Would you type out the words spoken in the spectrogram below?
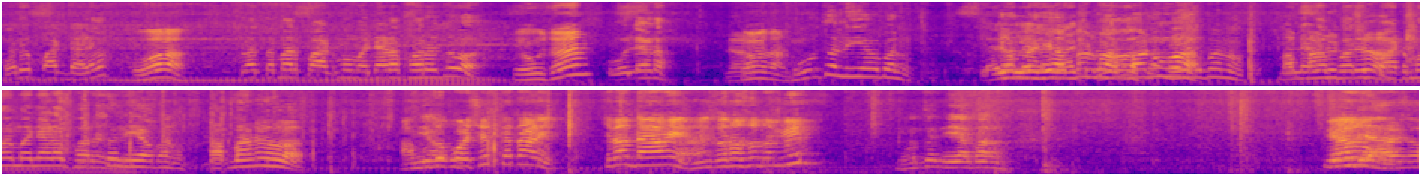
ખરો પાટ ડાળ્યો વાહ. પેલા તમારા પાટમાં મજાડા ફરો જો એવું છે એમ? ઓ લેડો. હું તો નહીં આવવાનું. આપવાનું નહીં પાટમાં મજાડા ફરે. નહીં આવવાનું. આપવાનું આમ તો પડશે જ કતાણી. કેટલા દાડે હણ કરો છો તમે? હું તો ગયા બિહાર છો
